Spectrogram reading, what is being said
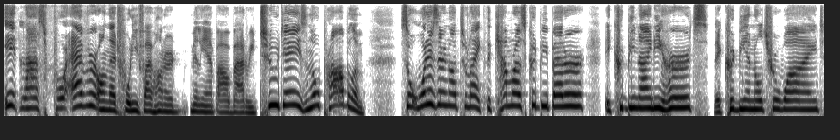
It lasts forever on that 4500 milliamp hour battery. Two days, no problem. So, what is there not to like? The cameras could be better. It could be 90 hertz. There could be an ultra wide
